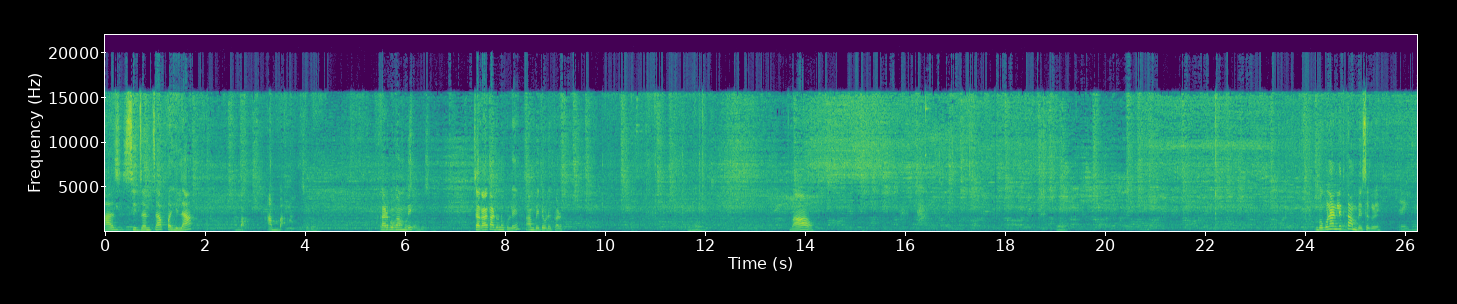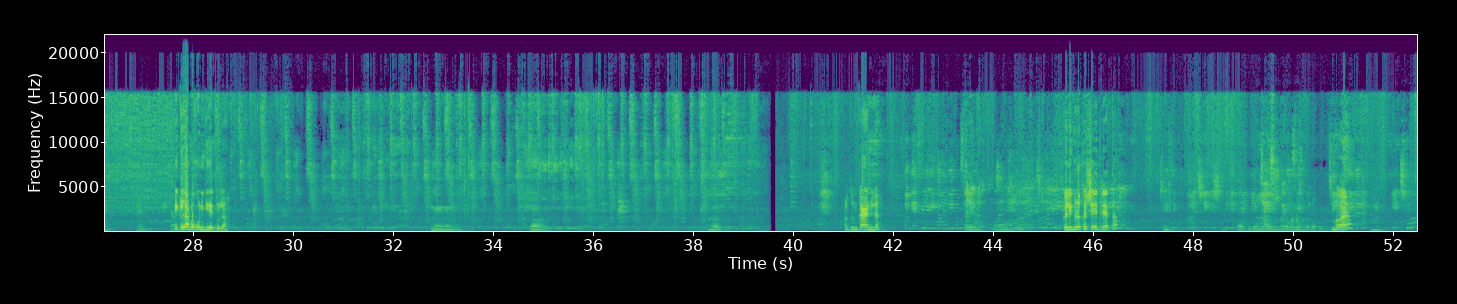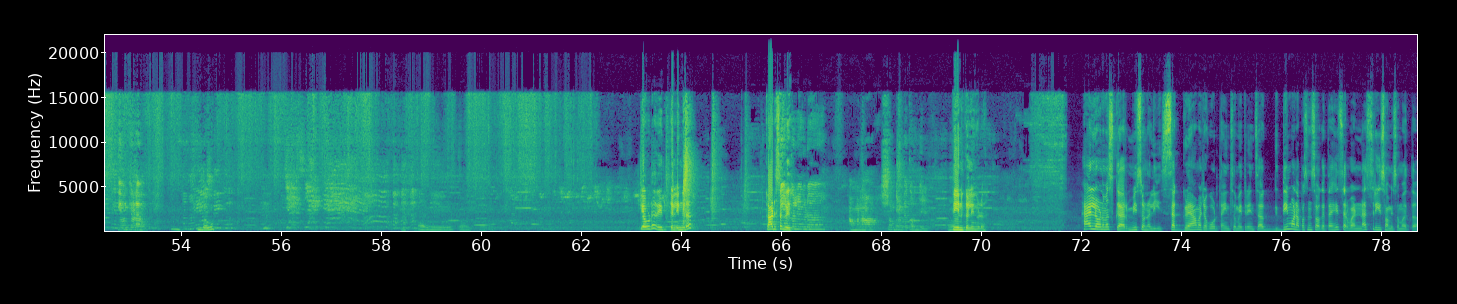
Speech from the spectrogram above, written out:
आज सीझनचा पहिला आंबा. काढ बघ आंबे. सगळा काढू नकोले आंबे तेवढे काढ. वाव. बघून आणलेत का आंबे सगळे? पिकला बघून घे तुला. हां. बर अजून काय आणलं? कलिंगड. कसे आहेत रे आता? होय? बघू. आणि काय? केवढं रे कलिंगड काढ सगळे. कलिंगड. आम्हाला शंभर रुपये करून दिले तीन कलिंगड. हॅलो नमस्कार. मी सोनाली. सगळ्या माझ्या गोडताईंचं मैत्रिणींचं अगदी मनापासून स्वागत आहे सर्वांना श्री स्वामी समर्थ.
